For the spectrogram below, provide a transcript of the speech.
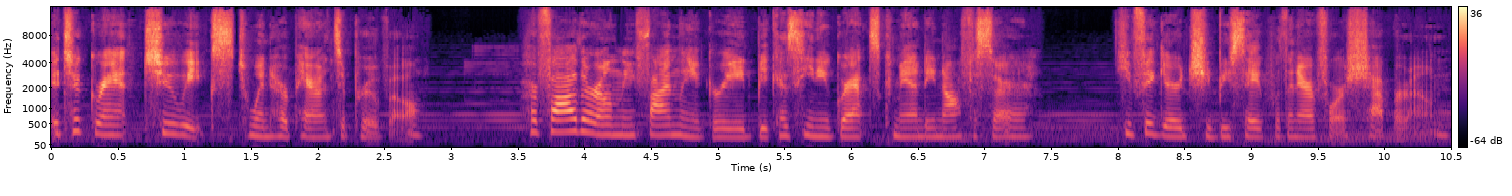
It took Grant two weeks to win her parents' approval. Her father only finally agreed because he knew Grant's commanding officer. He figured she'd be safe with an Air Force chaperone.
